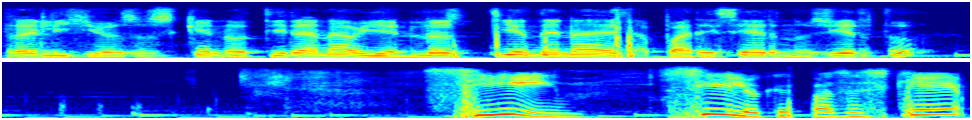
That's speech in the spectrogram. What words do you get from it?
religiosos que no tiran a bien, los tienden a desaparecer, ¿no es cierto? Sí, sí, lo que pasa es que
